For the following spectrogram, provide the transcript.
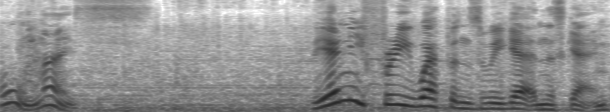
Oh, nice. The only free weapons we get in this game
